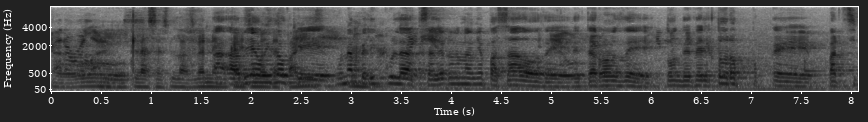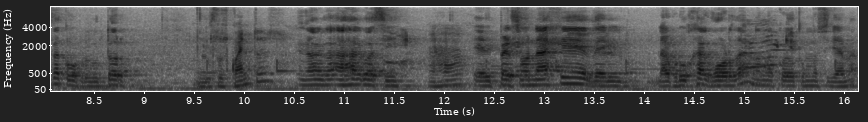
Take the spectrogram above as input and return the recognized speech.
y las, las venden Ah, había de oído París. que una película que salió el año pasado de, de terror de donde Del Toro eh, participa como productor. ¿En sus cuentos? En Algo, algo así. Ajá. El personaje de la bruja gorda, no me acuerdo cómo se llama,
